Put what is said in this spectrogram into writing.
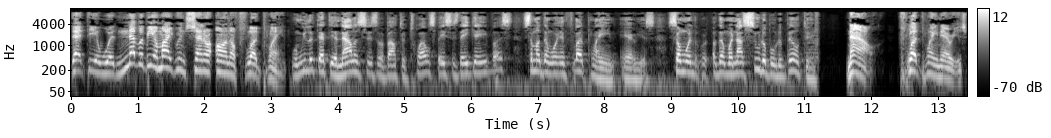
that there would never be a migrant center on a floodplain. When we looked at the analysis of about the 12 spaces they gave us, some of them were in floodplain areas. Some of them were not suitable to build in. Now, floodplain areas,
